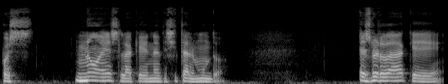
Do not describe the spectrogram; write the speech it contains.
pues no es la que necesita el mundo. Es verdad que,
